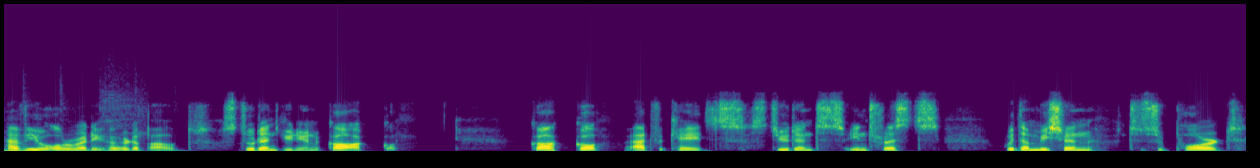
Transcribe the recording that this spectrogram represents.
Have you already heard about Student Union Kaakko? Kaakko advocates students' interests with a mission to support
